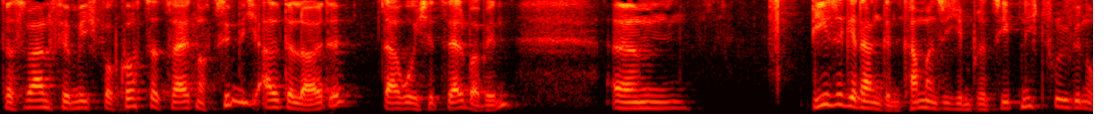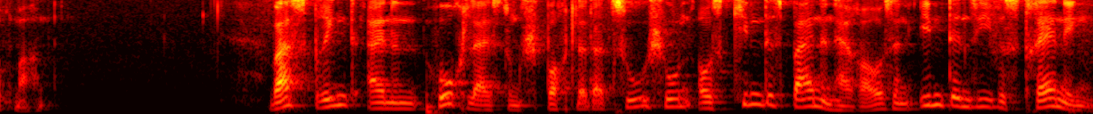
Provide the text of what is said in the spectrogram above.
das waren für mich vor kurzer Zeit noch ziemlich alte Leute, da wo ich jetzt selber bin. Ähm, diese Gedanken kann man sich im Prinzip nicht früh genug machen. Was bringt einen Hochleistungssportler dazu, schon aus Kindesbeinen heraus ein intensives Training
